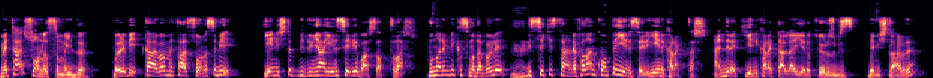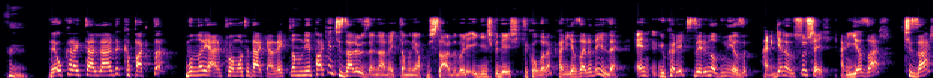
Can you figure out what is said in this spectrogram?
Metal sonrası mıydı? Böyle bir galiba Metal sonrası bir yeni işte bir dünya yeni seri başlattılar. Bunların bir kısmı da böyle Hı hı. biz 8 tane falan komple yeni seri, yeni karakter. Yani direkt yeni karakterler yaratıyoruz biz demişlerdi. Hı. Ve o karakterlerde kapakta bunları yani promote ederken, reklamını yaparken çizerler üzerinden reklamını yapmışlardı. Böyle ilginç bir değişiklik olarak. Hani yazarı değil de en yukarıya çizerin adını yazıp hani genel usul şey hani yazar, çizer,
